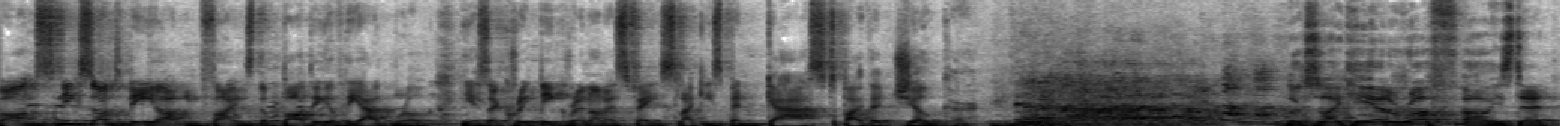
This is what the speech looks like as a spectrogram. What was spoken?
Bond sneaks onto the yacht and finds the body of the Admiral. He has a creepy grin on his face like he's been gassed by the Joker. Looks like he had a rough. Oh, he's dead.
